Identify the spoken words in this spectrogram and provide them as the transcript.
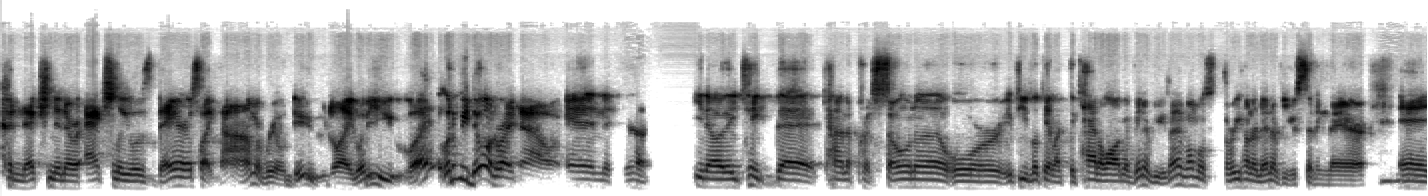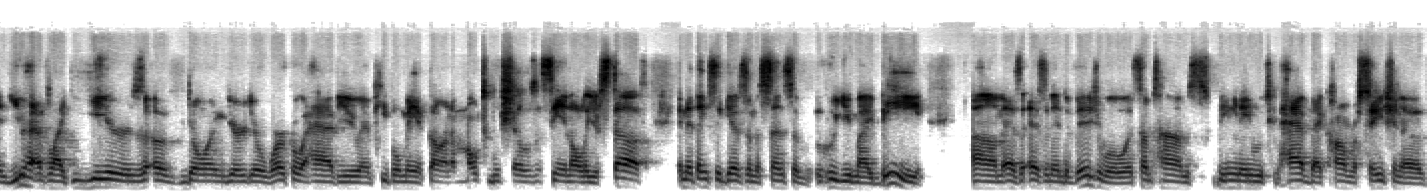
connection than there actually was there. It's like, nah, I'm a real dude. Like, what are you, what, what are we doing right now? And Yeah. You know, they take that kind of persona, or if you look at like the catalog of interviews, I have almost 300 interviews sitting there, and you have like years of doing your your work or what have you, and people may have gone to multiple shows and seeing all of your stuff, and it thinks it gives them a sense of who you might be um, as as an individual. And sometimes being able to have that conversation of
